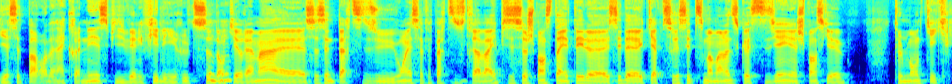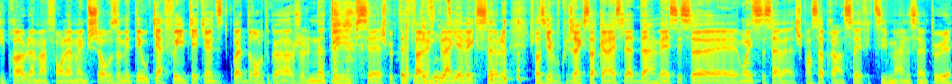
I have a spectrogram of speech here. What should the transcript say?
Il essaie de pas avoir d'anachronisme, puis vérifier les rues, tout ça. Mm-hmm. Donc, il y a vraiment. Euh, ça, c'est une partie du. Ouais, ça fait partie du travail. Puis c'est ça, je pense, teinter, essayer de capturer ces petits moments-là du quotidien. Je pense que tout le monde qui écrit probablement font la même chose. Mais t'es au café et quelqu'un dit de quoi de drôle, tout cas, ah, je vais le noter, puis je peux peut-être faire une blague avec ça. Je pense qu'il y a beaucoup de gens qui se reconnaissent là-dedans, mais c'est ça, euh, ça, ça va. Je pense que ça prend ça, effectivement. C'est un peu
